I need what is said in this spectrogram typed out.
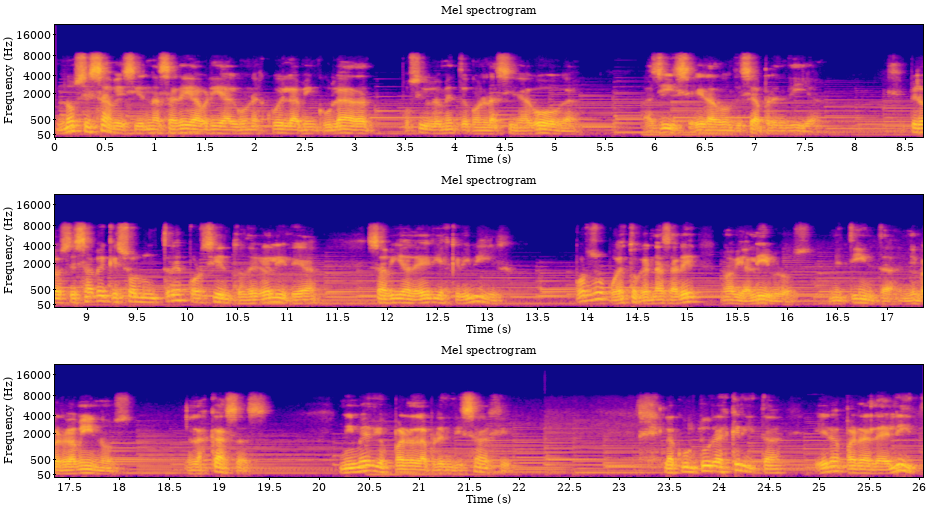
No se sabe si en Nazaret habría alguna escuela vinculada posiblemente con la sinagoga, Allí era donde se aprendía. Pero se sabe que solo un 3% de Galilea sabía leer y escribir. Por supuesto que en Nazaret no había libros, ni tinta, ni pergaminos en las casas, ni medios para el aprendizaje. La cultura escrita era para la élite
